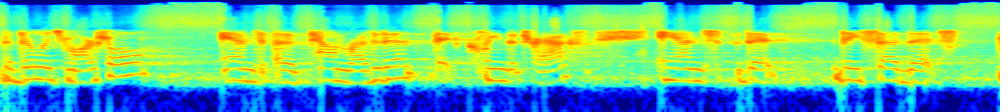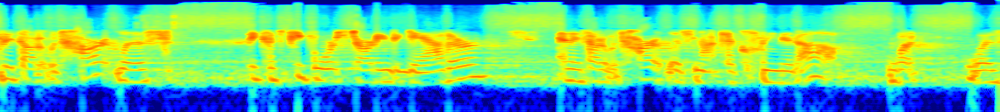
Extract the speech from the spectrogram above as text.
the village marshal and a town resident that cleaned the tracks, and that they said that they thought it was heartless because people were starting to gather, and they thought it was heartless not to clean it up. What was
